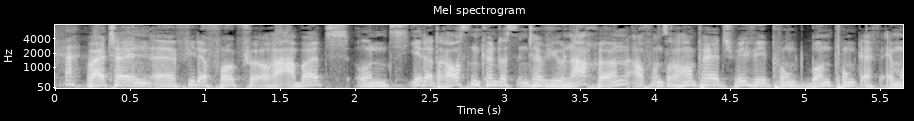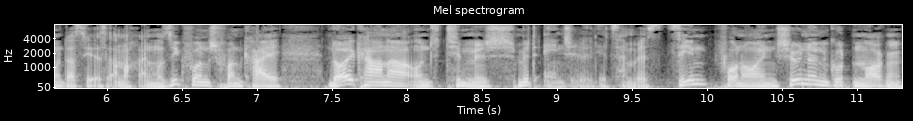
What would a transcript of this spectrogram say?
Weiterhin äh, viel Erfolg für eure Arbeit und ihr da draußen könnt das Interview nachhören auf unserer Homepage www.bonn.fm und das hier ist auch noch ein Musikwunsch von Kai Leukana und Tim Misch mit Angel. Jetzt haben wir es 10 vor 9. Schönen guten Morgen.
